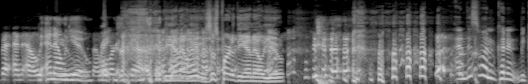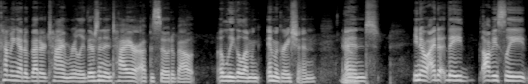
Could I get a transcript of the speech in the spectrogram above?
the NLU. The NLU, Is right. what we're the NLU. Is this part of the NLU? and this one couldn't be coming at a better time, really. There's an entire episode about illegal em- immigration, Yeah. and you know, I d- they obviously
